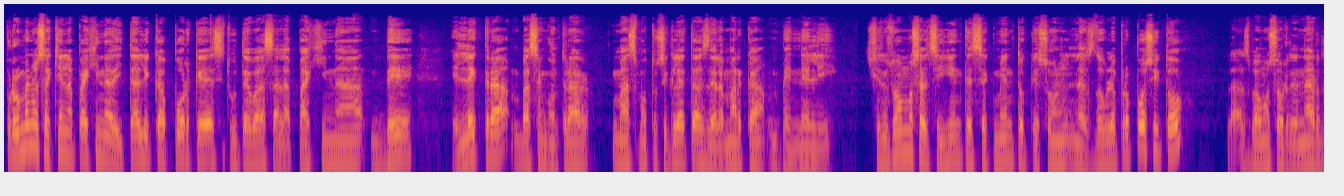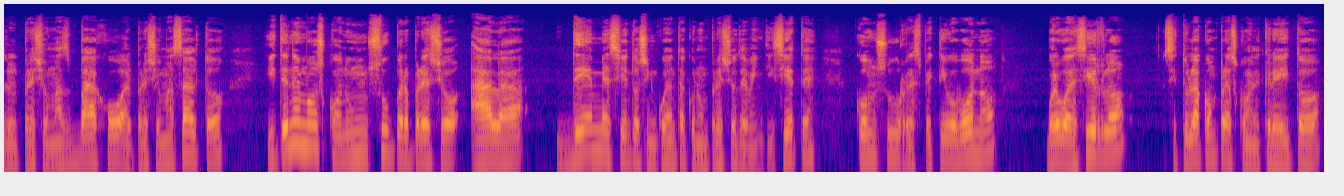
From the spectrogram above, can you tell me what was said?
por lo menos aquí en la página de Itálica, porque si tú te vas a la página de Electra vas a encontrar más motocicletas de la marca Benelli. Si nos vamos al siguiente segmento que son las doble propósito, las vamos a ordenar del precio más bajo al precio más alto. Y tenemos con un super precio a la DM150 con un precio de 27 con su respectivo bono. Vuelvo a decirlo, si tú la compras con el crédito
